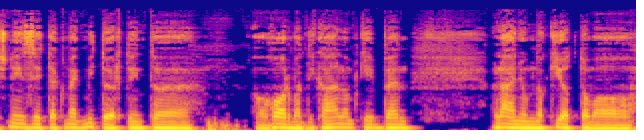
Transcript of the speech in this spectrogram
és nézzétek meg, mi történt a, a harmadik államképben. A lányomnak kiadtam a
